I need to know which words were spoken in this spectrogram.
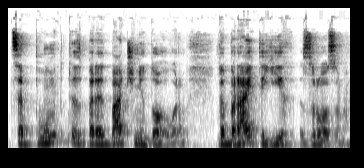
це пункти, передбачені договором. Вибирайте їх з розумом.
